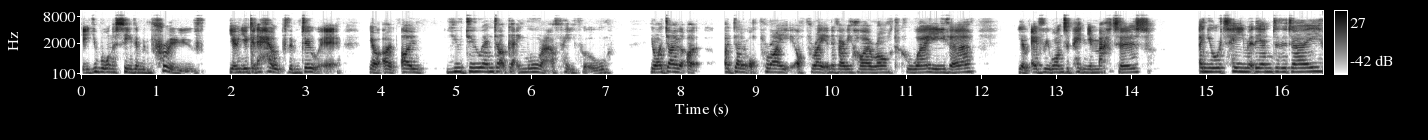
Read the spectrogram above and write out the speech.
you want to see them improve, you know, you're going to help them do it. You know, I, I, you do end up getting more out of people. You know, I don't, I, I don't operate operate in a very hierarchical way either. You know, everyone's opinion matters and you're a team at the end of the day.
